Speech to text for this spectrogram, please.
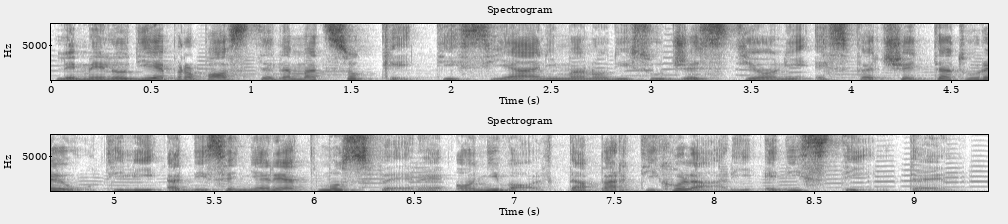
Le melodie proposte da Mazzocchetti si animano di suggestioni e sfaccettature utili a disegnare atmosfere ogni volta particolari e distinte.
